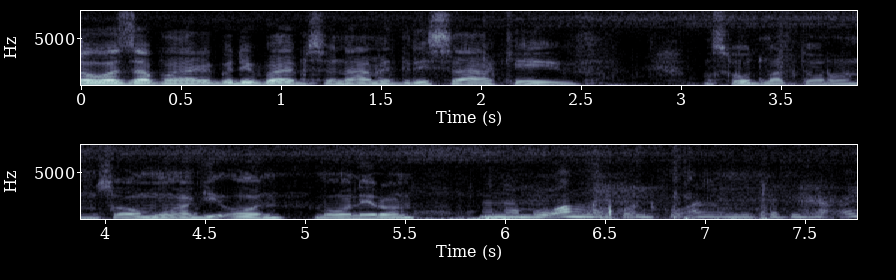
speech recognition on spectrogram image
So what's up mga ka-goodie vibes? So namin diri sa cave. Musod maturon. So among agion, mao ni ron. na nabuang nagkuan ko alam kita diha ay.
